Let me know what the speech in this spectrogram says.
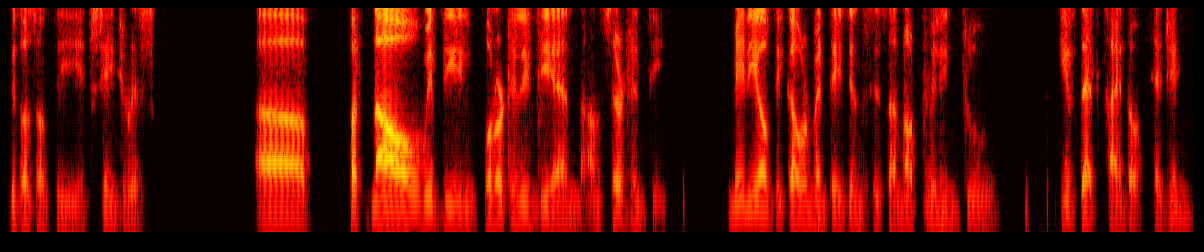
because of the exchange risk. Uh, but now with the volatility and uncertainty, many of the government agencies are not willing to give that kind of hedging.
